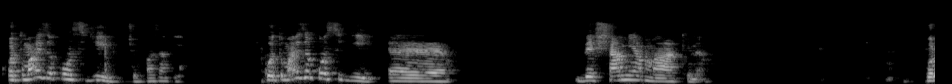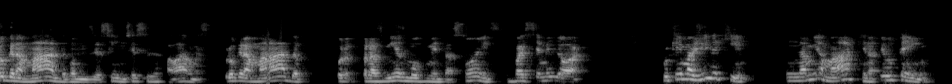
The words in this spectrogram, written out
Quanto mais eu conseguir, deixa eu passar aqui quanto mais eu conseguir é, deixar minha máquina programada, vamos dizer assim, não sei se vocês falaram, mas programada para as minhas movimentações, vai ser melhor. Porque imagina que na minha máquina eu tenho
